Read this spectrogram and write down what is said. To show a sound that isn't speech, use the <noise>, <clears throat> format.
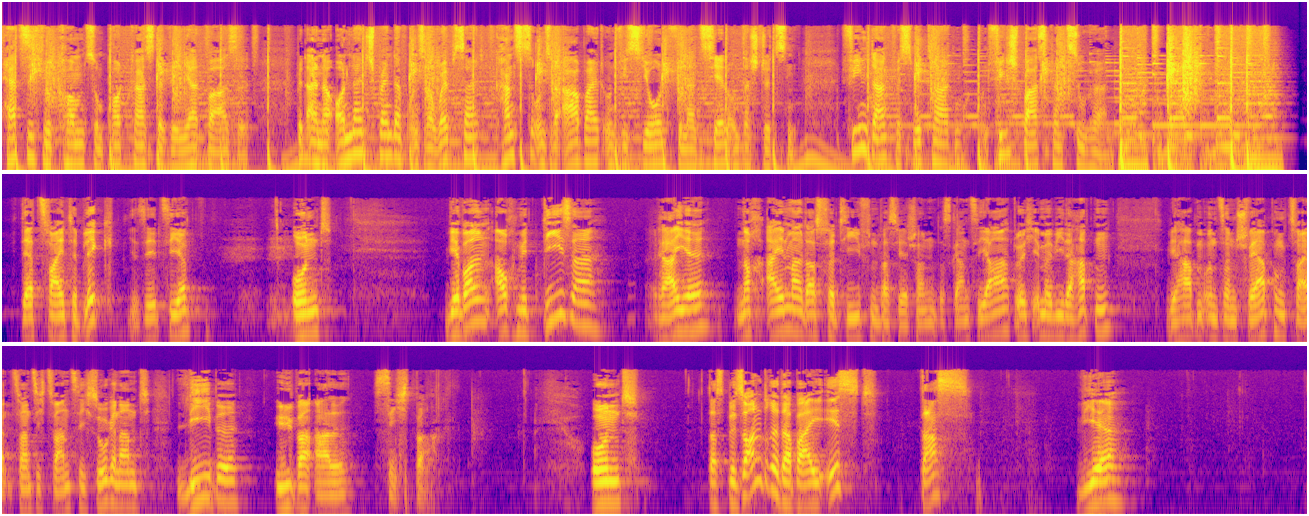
Herzlich willkommen zum Podcast der Vineyard Basel. Mit einer Online-Spende auf unserer Website kannst du unsere Arbeit und Vision finanziell unterstützen. Vielen Dank fürs Mittagen und viel Spaß beim Zuhören. Der zweite Blick, ihr seht es hier. Und wir wollen auch mit dieser Reihe noch einmal das vertiefen, was wir schon das ganze Jahr durch immer wieder hatten. Wir haben unseren Schwerpunkt 2020 so genannt, Liebe überall sichtbar. Und das Besondere dabei ist, dass wir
